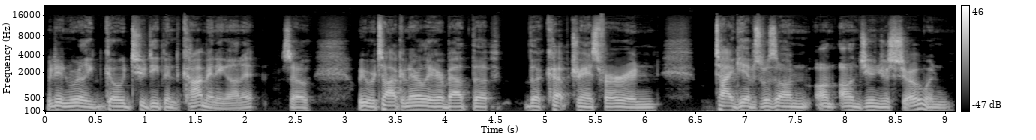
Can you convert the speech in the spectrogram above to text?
We didn't really go too deep into commenting on it. So we were talking earlier about the the cup transfer, and Ty Gibbs was on on, on Junior's show and,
